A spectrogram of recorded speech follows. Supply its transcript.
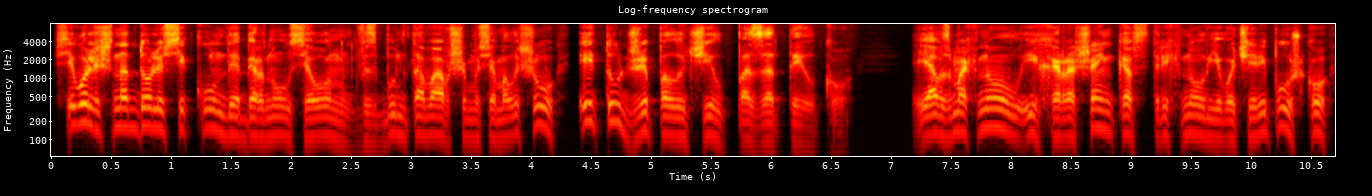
Всего лишь на долю секунды обернулся он к взбунтовавшемуся малышу и тут же получил по затылку. Я взмахнул и хорошенько встряхнул его черепушку,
